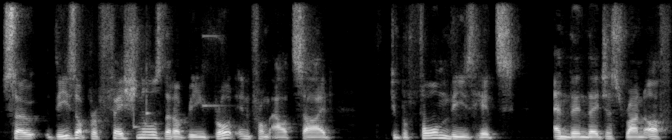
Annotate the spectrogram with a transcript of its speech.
So these are professionals that are being brought in from outside to perform these hits and then they just run off.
